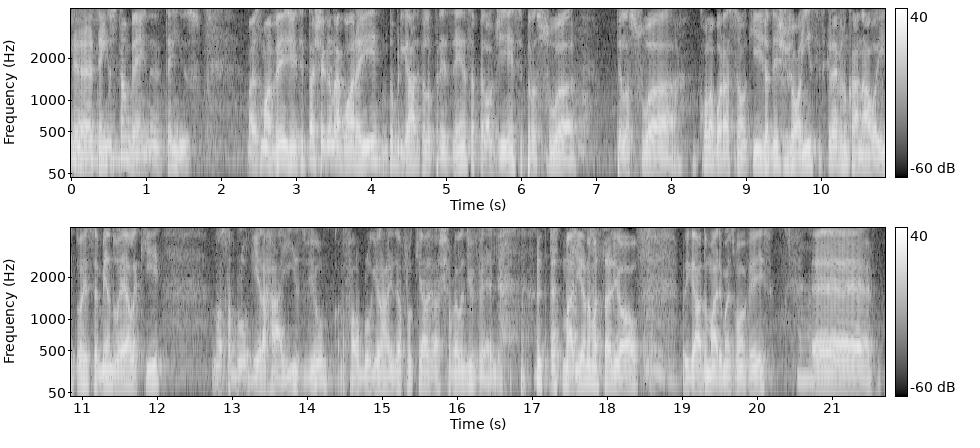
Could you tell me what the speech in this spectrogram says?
E- É, tem isso também, né? Tem isso. Mais uma vez, gente, você que está chegando agora aí, muito obrigado pela presença, pela audiência, pela sua, pela sua colaboração aqui. Já deixa o joinha, se inscreve no canal aí. Tô recebendo ela aqui, nossa blogueira raiz, viu? Quando eu falo blogueira raiz, ela falou que ela, ela chama ela de velha. Mariana Massariol. Obrigado, Mari, mais uma vez. É, ó,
